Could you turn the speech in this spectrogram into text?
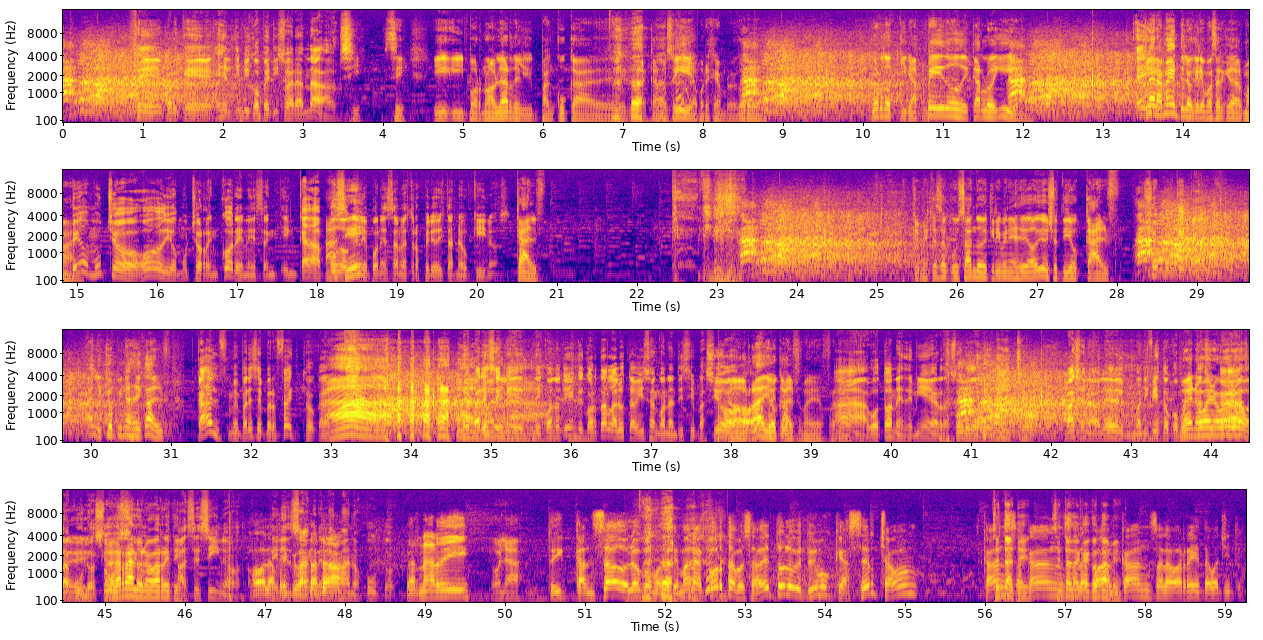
sí, porque es el típico petizo agrandado. Sí, sí. Y, y por no hablar del pancuca de Carlos Eguía, por ejemplo. El gordo, gordo tirapedo de Carlos Eguía. Ey, Claramente lo queremos hacer quedar mal. Veo mucho odio, mucho rencor en eso, en, en cada ¿Ah, apodo sí? que le pones a nuestros periodistas neuquinos. Calf. que me estás acusando de crímenes de odio y yo te digo Calf. ¿Yo por qué Calf? Dale, ¿qué opinas de Calf? Calf, me parece perfecto, Calf. Ah. me parece que de cuando tienen que cortar la luz te avisan con anticipación. No, Radio. Calf me. Ah, botones de mierda, zurdos de nicho. Vayan a leer el manifiesto comunista Bueno, a su bueno, casa, bueno, culo eh, sucio. agárralo, Navarrete. Asesino. Hola, Tienen sangre en las manos, puto. Bernardi, Hola. estoy cansado, loco, como de semana corta, pero sabés todo lo que tuvimos que hacer, chabón. Cansa, Sentate, cansa sentate acá la y contame. Uh. cansa la barreta, guachito.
